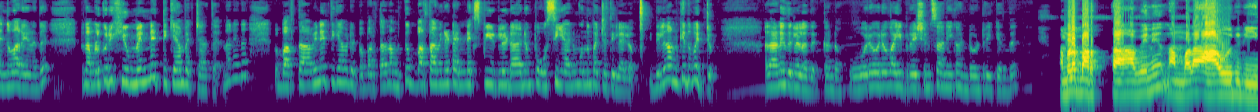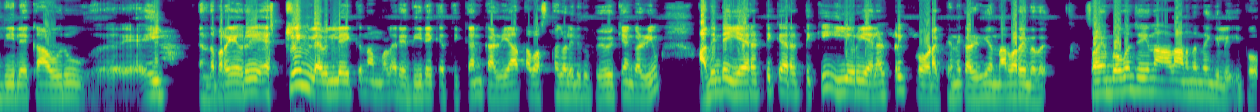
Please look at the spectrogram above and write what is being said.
എന്ന് പറയുന്നത് ഇപ്പൊ നമ്മൾക്കൊരു ഹ്യൂമനെ എത്തിക്കാൻ പറ്റാത്ത അതായത് ഇപ്പൊ ഭർത്താവിനെ എത്തിക്കാൻ പറ്റും. ഇപ്പൊ ഭർത്താവ് നമുക്ക് ഭർത്താവിനെ ടെൻ എക്സ് സ്പീഡിൽ ഇടാനും പോസ് ചെയ്യാനും ഒന്നും പറ്റത്തില്ലല്ലോ. ഇതിൽ നമുക്കിത് പറ്റും. അതാണ് ഇതിലുള്ളത്. കണ്ടോ? ഓരോരോ വൈബ്രേഷൻസ് ആണ് ഈ കണ്ടുകൊണ്ടിരിക്കുന്നത് നമ്മളെ ഭർത്താവിന് നമ്മളെ ആ ഒരു രീതിയിലേക്ക് ആ ഒരു എന്താ പറയുക ഒരു എക്സ്ട്രീം ലെവലിലേക്ക് നമ്മളെ രതിയിലേക്ക് എത്തിക്കാൻ കഴിയാത്ത അവസ്ഥകളിൽ ഇത് ഉപയോഗിക്കാൻ കഴിയും. അതിന്റെ ഇരട്ടിക്ക് ഇരട്ടിക്ക് ഈ ഒരു ഇലക്ട്രിക് പ്രോഡക്റ്റിന് കഴിയും എന്നാണ് പറയുന്നത്. സ്വയംഭോഗം ചെയ്യുന്ന ആളാണെന്നുണ്ടെങ്കിൽ ഇപ്പോൾ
